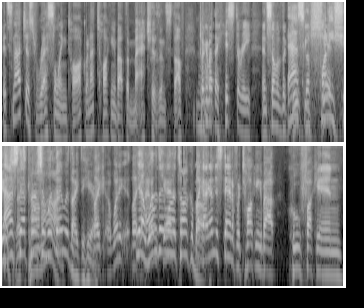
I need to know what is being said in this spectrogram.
It's not just wrestling talk. We're not talking about the matches and stuff. We're talking about the history and some of the Ask goofy the funny shit. Ask that person what they would like to hear. Like, uh, what? Do you, like, Yeah, I what don't they wanna talk about? Like, I understand if we're talking about who fucking,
